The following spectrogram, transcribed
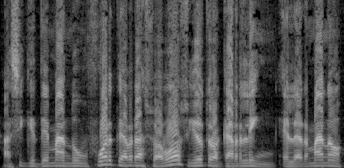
así que te mando un fuerte abrazo a vos y otro a Carlín, el hermano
